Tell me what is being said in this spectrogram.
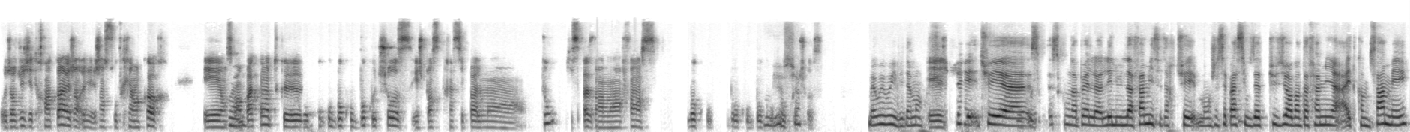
aujourd'hui j'ai 30 ans et j'en souffrais encore. Et on ne se rend pas compte que beaucoup, beaucoup, beaucoup de choses, et je pense principalement tout qui se passe dans l'enfance, beaucoup, beaucoup, beaucoup, beaucoup de choses. Mais oui, oui, évidemment. tu es, euh, ce qu'on appelle l'élu de la famille, c'est-à-dire tu es, bon, je ne sais pas si vous êtes plusieurs dans ta famille à, être comme ça, mais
